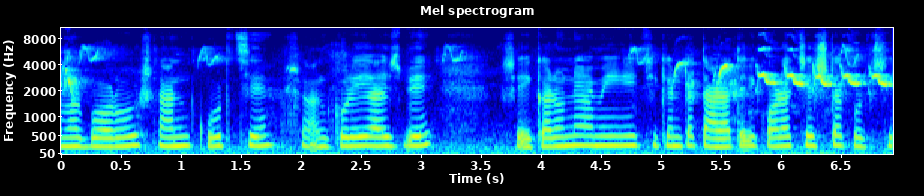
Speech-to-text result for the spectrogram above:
আমার বড় স্নান করছে, স্নান করেই আসবে। সেই কারণে আমি চিকেনটা তাড়াতাড়ি করার চেষ্টা করছি।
